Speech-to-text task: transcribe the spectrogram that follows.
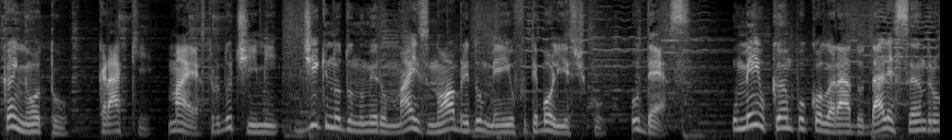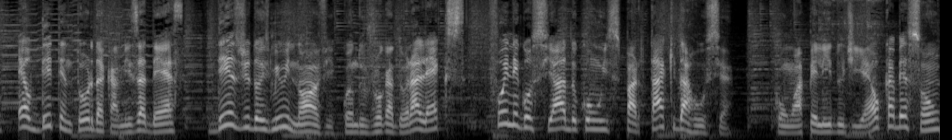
Canhoto, craque, maestro do time, digno do número mais nobre do meio futebolístico, o 10. O meio-campo colorado D'Alessandro é o detentor da camisa 10 desde 2009, quando o jogador Alex foi negociado com o Spartak da Rússia. Com o apelido de El Cabeçon,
